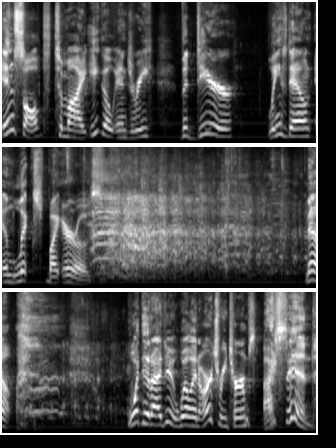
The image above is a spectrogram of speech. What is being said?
insult to my ego injury, the deer leans down and licks my arrows. now, what did I do? Well, in archery terms, I sinned.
